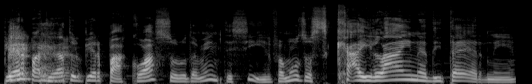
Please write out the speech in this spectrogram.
Pierpa ha tirato il pierpacco? Assolutamente sì, il famoso skyline di Terni.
